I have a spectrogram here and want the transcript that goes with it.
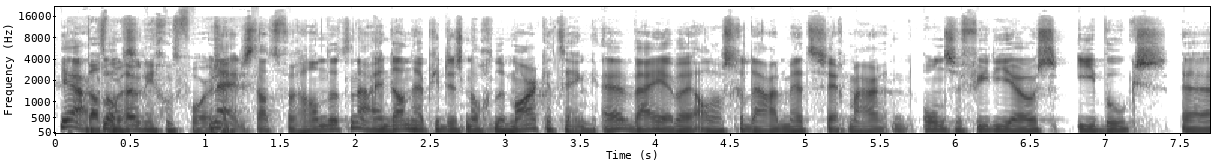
Ja, dat klopt. wordt ook niet goed voor ze. Nee, dus dat verandert. Nou, en dan heb je dus nog de marketing. Hè. Wij hebben alles gedaan met zeg maar onze video's, e-books, eh,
